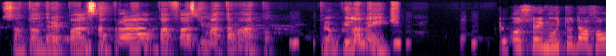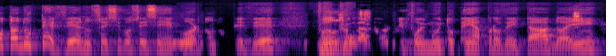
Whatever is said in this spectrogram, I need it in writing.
Santo André passa para a fase de mata-mata, tranquilamente. Eu gostei muito da volta do PV, não sei se vocês se recordam do PV, foi um jogador que foi muito bem aproveitado aí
